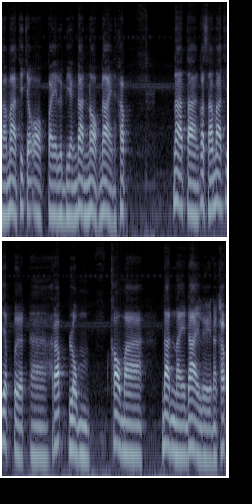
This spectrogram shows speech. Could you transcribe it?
สามารถที่จะออกไประเบียงด้านนอกได้นะครับ หน้าต่างก็สามารถที่จะเปิดรับลมเข้ามาด้านในได้เลยนะครับ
